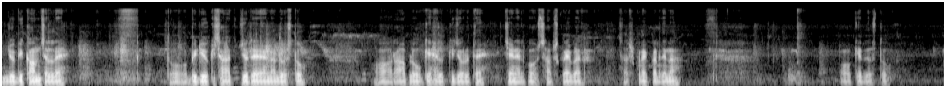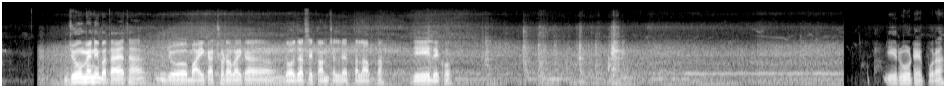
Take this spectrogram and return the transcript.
जो भी काम चल रहा है। तो वीडियो के साथ जुड़े रहना दोस्तों, और आप लोगों की हेल्प की ज़रूरत है। चैनल को सब्सक्राइबर सब्सक्राइब कर देना। ओके दोस्तों। जो मैंने बताया था, जो बाई का, छोटा बाई का डोजर से काम चल रहा है तालाब का, ये देखो। ये रोड है पूरा।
